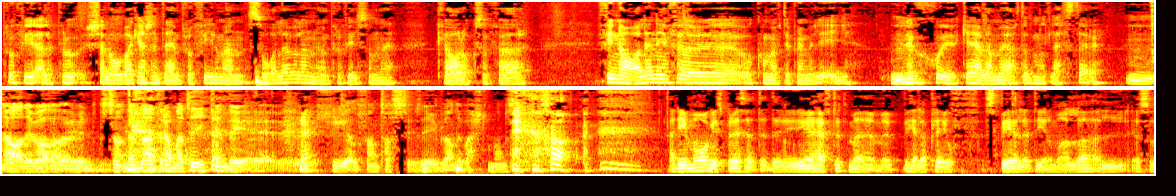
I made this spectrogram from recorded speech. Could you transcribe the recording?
profiler, eller Chaloba kanske inte är en profil, men Sola är väl ändå en profil som är klar också för finalen inför eh, att komma upp till Premier League. Det sjuka jävla mötet mot Leicester. Mm, ja, det var... Så, den där dramatiken, det är helt fantastiskt. Det är bland det värsta man har sett. Ja, det är magiskt på det sättet. Det är häftigt med, med hela playoff-spelet genom alla, alltså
